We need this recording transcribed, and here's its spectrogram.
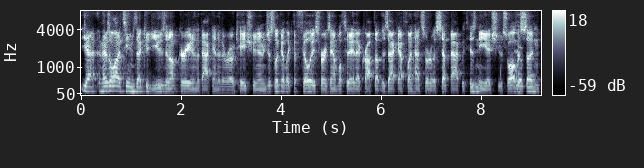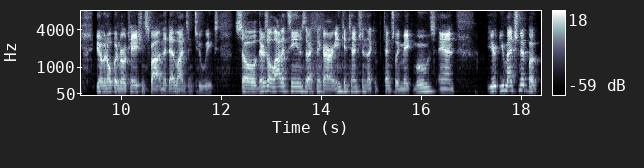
Yeah, and there's a lot of teams that could use an upgrade in the back end of the rotation. I mean, just look at like the Phillies, for example, today that cropped up. The Zach Eflin had sort of a setback with his knee issue. So all yep. of a sudden you have an open rotation spot and the deadline's in two weeks. So there's a lot of teams that I think are in contention that could potentially make moves. And you, you mentioned it, but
